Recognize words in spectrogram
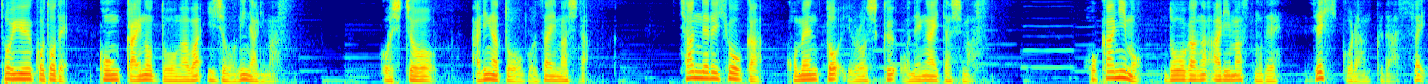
ということで、今回の動画は以上になります。ご視聴ありがとうございました。チャンネル評価、コメントよろしくお願いいたします。他にも動画がありますので、ぜひご覧ください。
